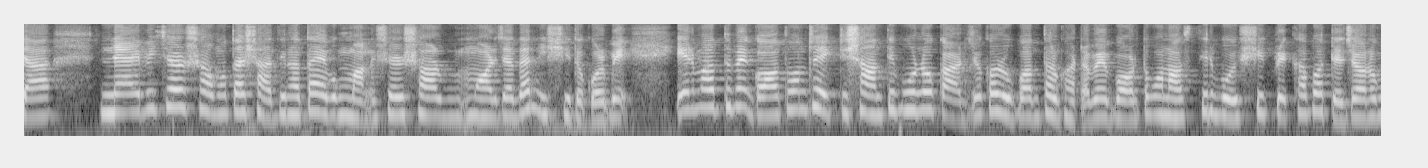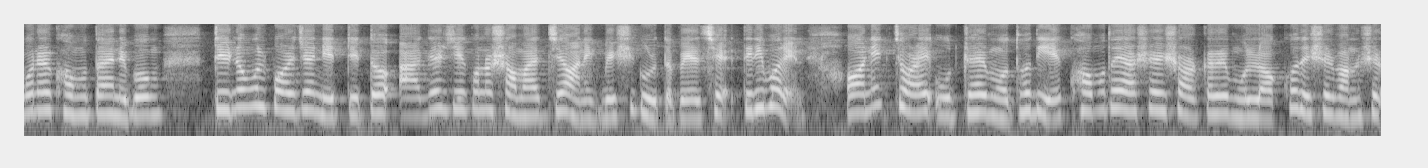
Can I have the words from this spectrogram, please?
যা ন্যায় বিচার সমতা, স্বাধীনতা এবং মানুষের সর্বমর্যাদা নিশ্চিত করবে। এর মাধ্যমে গণতন্ত্রে একটি শান্তিপূর্ণ, কার্যকর রূপান্তর ঘটাবে। বর্তমান অস্থির বৈশ্বিক প্রেক্ষাপটে জনগণের ক্ষমতায়ন এবং তৃণমূল পর্যায়ে নেতৃত্ব আগের যে কোনো সময়ের চেয়ে অনেক বেশি গুরুত্ব পেয়েছে। তিনি বলেন অনেক চড়াই উদ্রাহের মধ্য দিয়ে ক্ষমতায় আসা এই সরকারের মূল লক্ষ্য দেশের মানুষের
